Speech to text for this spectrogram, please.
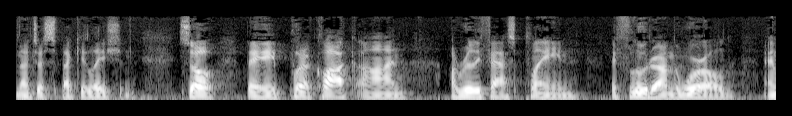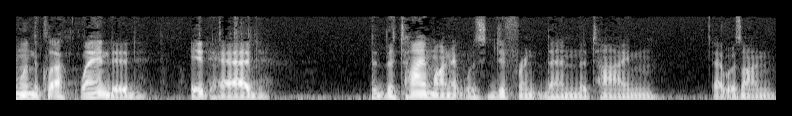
not just speculation. So they put a clock on a really fast plane, they flew it around the world, and when the clock landed, it had the, the time on it was different than the time that was on,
